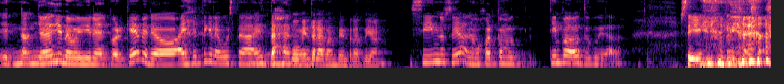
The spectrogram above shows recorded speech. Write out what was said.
Eh, No, yo no entiendo muy bien el por qué, pero hay gente que le gusta estar... Fomenta la concentración. Sí, no sé, a lo mejor como tiempo de autocuidado. Sí.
